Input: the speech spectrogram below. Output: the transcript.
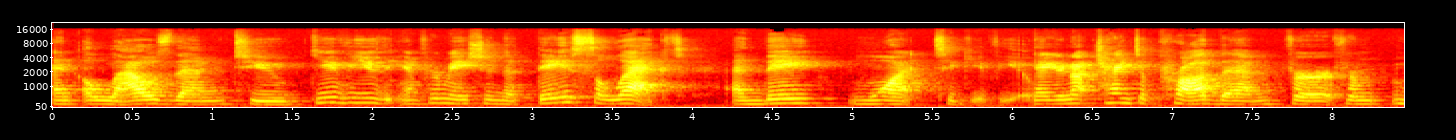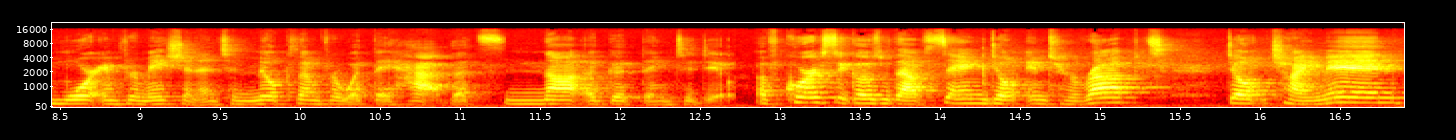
and allows them to give you the information that they select and they want to give you. Now, you're not trying to prod them for, for more information and to milk them for what they have. That's not a good thing to do. Of course, it goes without saying don't interrupt don't chime in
